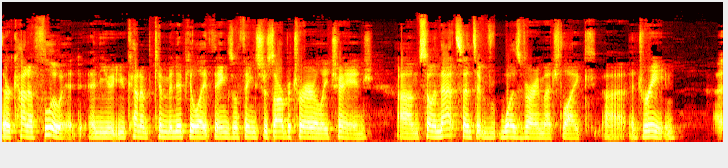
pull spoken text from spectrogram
they're kind of fluid, and you, you kind of can manipulate things, or things just arbitrarily change. Um, so in that sense, it was very much like uh, a dream. Uh,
